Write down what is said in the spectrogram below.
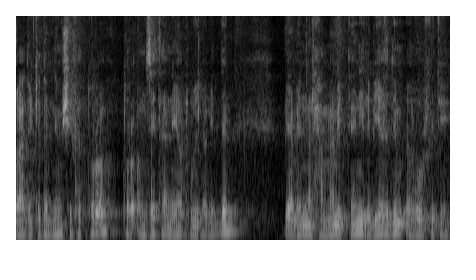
بعد كده بنمشي في الطرقة. الطرقة ميزتها إن هي طويلة جدا. بيقابلنا الحمام التاني اللي بيخدم الغرفتين.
